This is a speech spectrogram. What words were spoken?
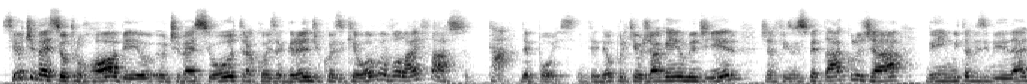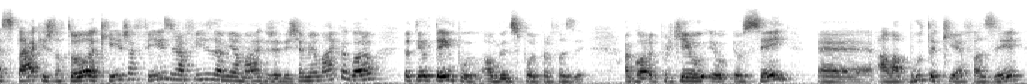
Se eu tivesse outro hobby, eu, eu tivesse outra coisa grande, coisa que eu amo, eu vou lá e faço Tá. depois, entendeu? Porque eu já ganhei o meu dinheiro, já fiz um espetáculo, já ganhei muita visibilidade, destaque, já tô aqui, já fiz, já fiz a minha marca, já deixei a minha marca, agora eu tenho tempo ao meu dispor para fazer. Agora, porque eu, eu, eu sei é, a labuta que é fazer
